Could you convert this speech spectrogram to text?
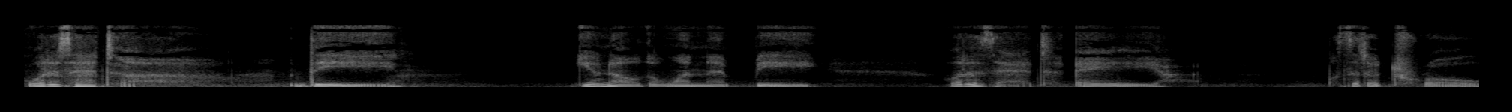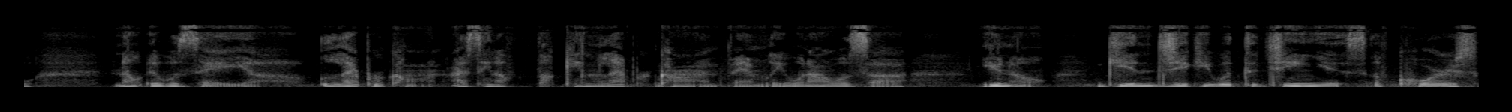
what is that, uh, the, you know, the one that be, what is that? A, was it a troll? No, it was a uh, leprechaun. I seen a fucking leprechaun family when I was, uh, you know, getting jiggy with the genius, of course.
